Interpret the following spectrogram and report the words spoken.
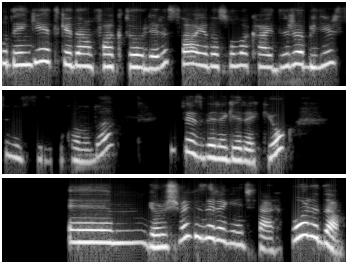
Bu denge etkeden faktörleri sağa ya da sola kaydırabilirsiniz siz bu konuda. Hiç ezbere gerek yok. Ee, görüşmek üzere gençler. Bu arada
